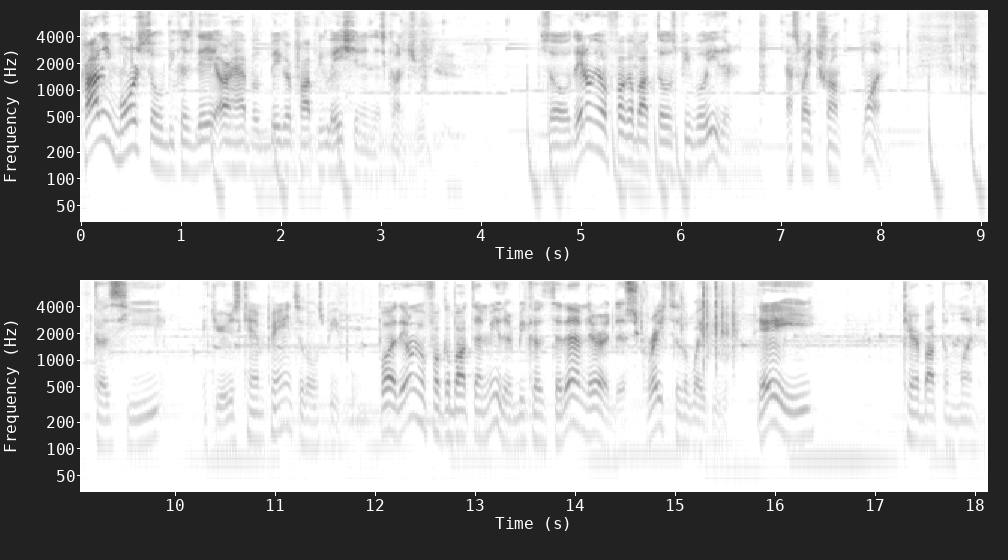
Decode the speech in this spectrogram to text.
Probably more so because they are have a bigger population in this country. So they don't give a fuck about those people either. That's why Trump won. Because he geared his campaign to those people. But they don't give a fuck about them either because to them they're a disgrace to the white people. They care about the money.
